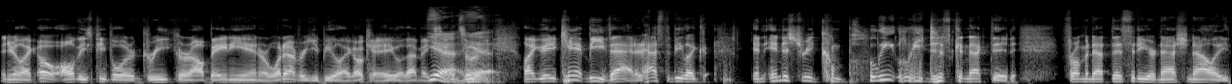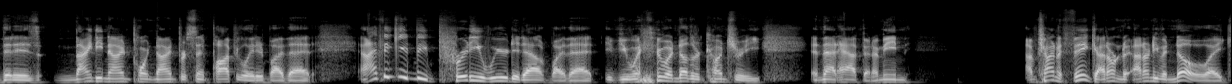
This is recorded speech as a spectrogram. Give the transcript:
And you're like, oh, all these people are Greek or Albanian or whatever. You'd be like, okay, well that makes Yeah, sense. Or if- yeah. like it can't be that. It has to be like an industry completely disconnected from an ethnicity or nationality that is 99.9% populated by that. And I think you'd be pretty weirded out by that if you went to another country and that happened. I mean, I'm trying to think. I don't. I don't even know. Like,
